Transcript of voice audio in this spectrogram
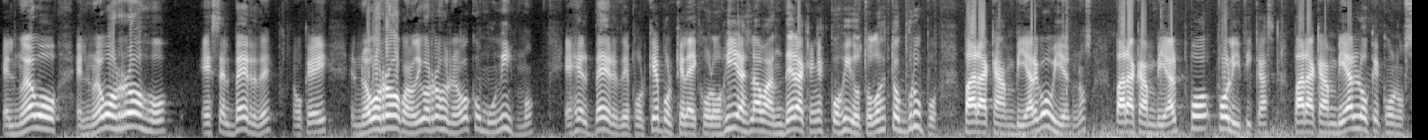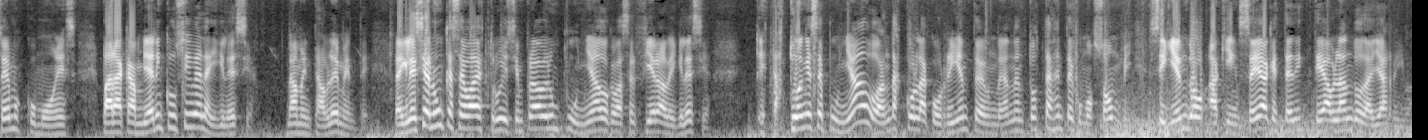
el nuevo, el nuevo rojo es el verde, ¿ok? El nuevo rojo, cuando digo rojo, el nuevo comunismo es el verde. ¿Por qué? Porque la ecología es la bandera que han escogido todos estos grupos para cambiar gobiernos, para cambiar políticas, para cambiar lo que conocemos como es, para cambiar inclusive la iglesia, lamentablemente. La iglesia nunca se va a destruir, siempre va a haber un puñado que va a ser fiel a la iglesia. ¿Estás tú en ese puñado andas con la corriente donde andan toda esta gente como zombies, siguiendo a quien sea que esté, esté hablando de allá arriba?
